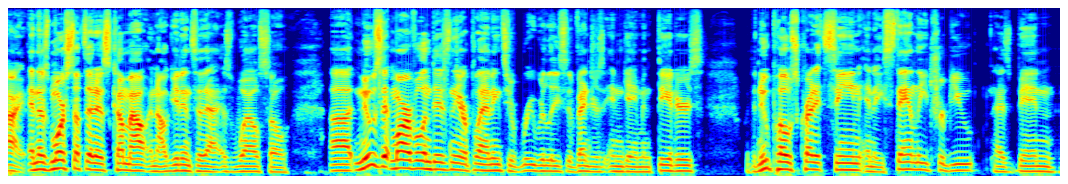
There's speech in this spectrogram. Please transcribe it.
All right, and there's more stuff that has come out, and I'll get into that as well. So, uh, news that Marvel and Disney are planning to re-release Avengers Endgame in theaters with a new post-credit scene and a Stan Lee tribute has been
